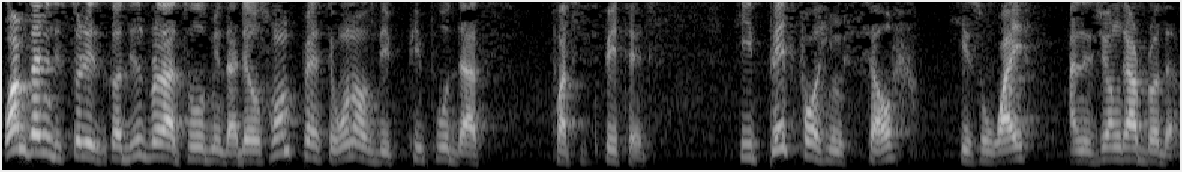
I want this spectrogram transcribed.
What I'm telling the story is because this brother told me that there was one person, one of the people that participated. He paid for himself, his wife, and his younger brother.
